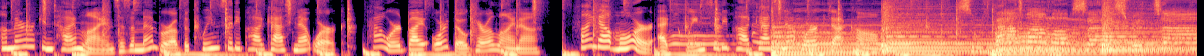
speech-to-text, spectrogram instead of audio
American Timelines is a member of the Queen City Podcast Network, powered by Ortho Carolina. Find out more at queencitypodcastnetwork.com. So now I'm obsessed with time.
